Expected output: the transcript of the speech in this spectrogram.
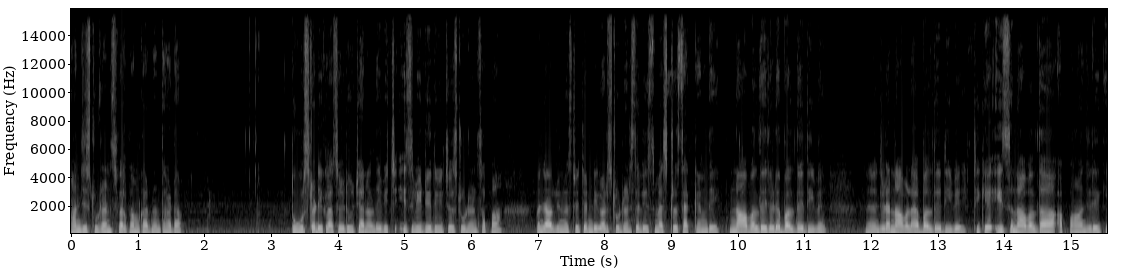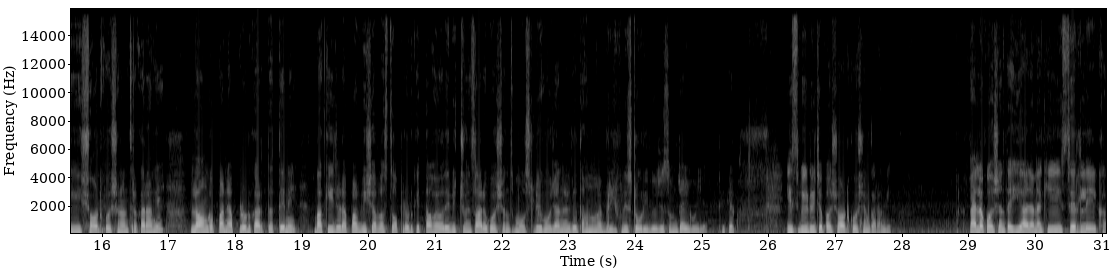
ਹਾਂਜੀ students welcome ਕਰਦੇ ਹਾਂ ਤੁਹਾਡਾ। Tour study class YouTube channel ਦੇ ਵਿੱਚ, ਇਸ ਵੀਡੀਓ ਦੇ ਵਿੱਚ ਸਟੂਡੈਂਟਸ ਆਪਾਂ ਪੰਜਾਬ ਯੂਨੀਵਰਸਿਟੀ ਚੰਡੀਗੜ੍ਹ ਸਟੂਡੈਂਟਸ ਦੇ ਲਈ ਸਮੈਸਟਰ ਸੈਕੰਡ ਦੇ ਨਾਵਲ ਦੇ ਜਿਹੜੇ ਬਲਦੇ ਦੀਵੇ ਜਿਹੜਾ ਨਾਵਲ ਹੈ ਬਲਦੇ ਦੀਵੇ, ਠੀਕ ਹੈ, ਇਸ ਨਾਵਲ ਦਾ ਆਪਾਂ ਜਿਹੜੇ ਕਿ ਸ਼ਾਰਟ ਕੁਐਸਚਨ ਆਨਸਰ ਕਰਾਂਗੇ। ਲੌਂਗ ਆਪਾਂ ਨੇ ਅਪਲੋਡ ਕਰ ਦਿੱਤੇ ਨੇ, ਬਾਕੀ ਜਿਹੜਾ ਆਪਾਂ ਵਿਸ਼ਾ ਵਸਤੂ ਅਪਲੋਡ ਕੀਤਾ ਹੋਇਆ, ਉਹਦੇ ਵਿੱਚੋਂ ਹੀ ਸਾਰੇ ਕੁਐਸਚਨਸ ਮੋਸਟਲੀ ਹੋ ਜਾਂਦੇ ਨੇ, ਤੇ ਤੁਹਾਨੂੰ ਮੈਂ ਬਰੀਫਲੀ ਸਟੋਰੀ ਵੀ ਉਹ 'ਚ ਸਮਝਾਈ ਹੋਈ ਹੈ, ਠੀਕ ਹੈ। ਇਸ ਵੀਡੀਓ 'ਚ ਆਪਾਂ ਸ਼ਾਰਟ ਕੁਐਸਚਨ ਕਰਾਂਗੇ। ਪਹਿਲਾ ਕੁਐਸਚਨ ਤਾਂ ਇਹੀ ਆ ਜਾਣਾ ਕਿ ਸਿਰਲੇਖ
